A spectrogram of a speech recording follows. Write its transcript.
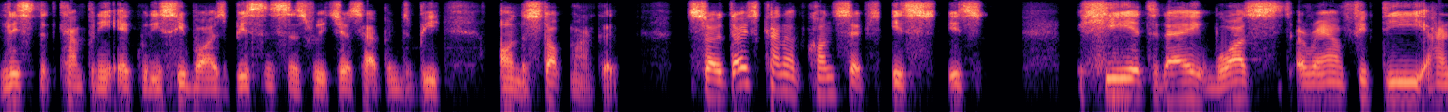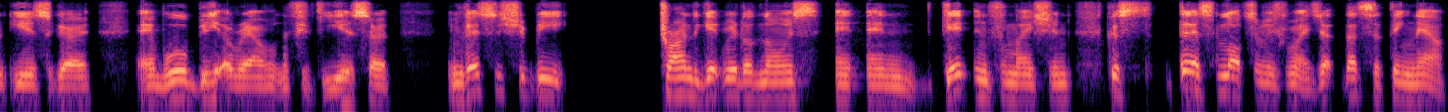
listed company equities. He buys businesses which just happen to be on the stock market. So those kind of concepts is is here today, was around 50, 100 years ago, and will be around in 50 years. So investors should be trying to get rid of noise and, and get information because there's lots of information. That's the thing now.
